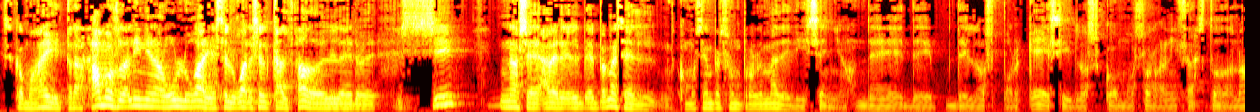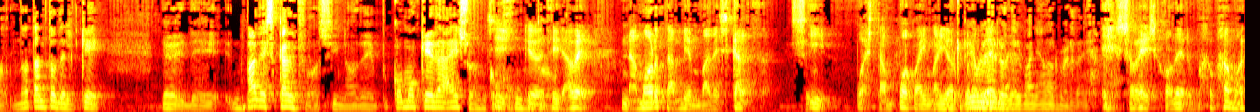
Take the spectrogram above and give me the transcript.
Es como ahí, trazamos la línea en algún lugar y ese lugar es el calzado del héroe. Sí. No sé, a ver, el, problema es el, como siempre, es un problema de diseño, de, de, los porqués y los cómo organizas todo, ¿no? No tanto del qué, de, va descalzo, sino de cómo queda eso en conjunto. Sí, quiero decir, a ver, Namor también va descalzo. Sí pues tampoco hay mayor Increíble problema. del bañador verde. Eso es, joder, vamos,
